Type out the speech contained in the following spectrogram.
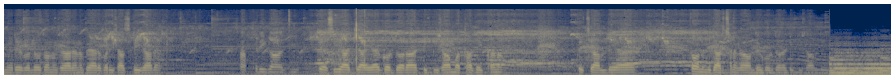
ਮੇਰੇ ਵੱਲੋਂ ਤੁਹਾਨੂੰ ਸਾਰਿਆਂ ਨੂੰ ਪਿਆਰ ਭਰੀ ਸਤਿ ਸ੍ਰੀ ਅਕਾਲ। ਸਤਿ ਸ੍ਰੀ ਅਕਾਲ ਜੀ। ਤੇ ਅਸੀਂ ਅੱਜ ਆਏ ਆ ਗੁਰਦੁਆਰਾ ਟਿੱਬੀ ਸਾਹਿਬ ਮੱਥਾ ਟੇਕਣ ਤੇ ਚੱਲਦੇ ਆ। ਤੁਹਾਨੂੰ ਵੀ ਦਰਸ਼ਨ ਕਰਾਉਂਦੇ ਗੁਰਦੁਆਰਾ ਟਿੱਬੀ ਸਾਹਿਬ ਦੇ।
